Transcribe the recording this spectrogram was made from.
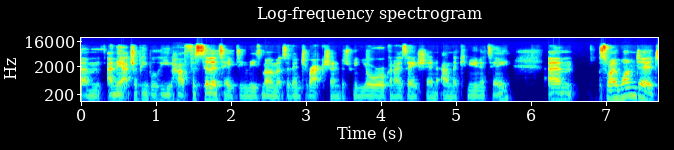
um, and the actual people who you have facilitating these moments of interaction between your organization and the community. Um, so I wondered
